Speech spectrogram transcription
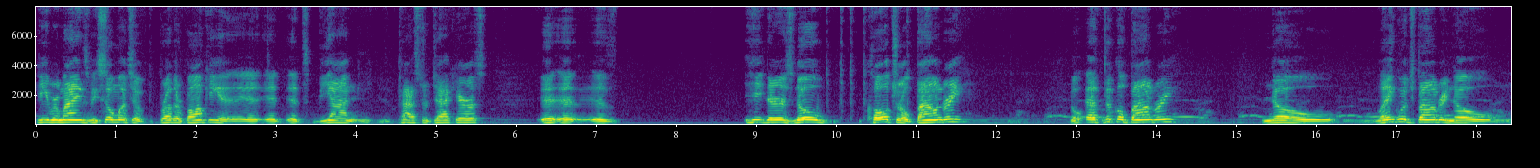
he reminds me so much of Brother Bonnke. It, it, it's beyond Pastor Jack Harris. Is he? There is no cultural boundary, no ethnical boundary, no language boundary, no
